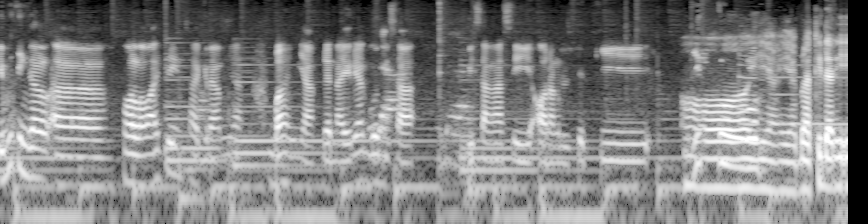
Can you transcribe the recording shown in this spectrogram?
ibu tinggal eh, follow aja instagramnya banyak dan akhirnya gue bisa bisa ngasih orang rezeki Oh Gitu. iya iya berarti dari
